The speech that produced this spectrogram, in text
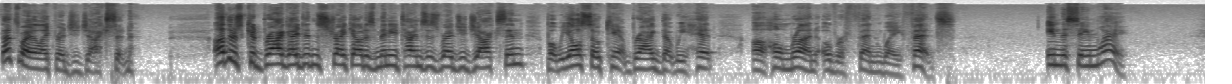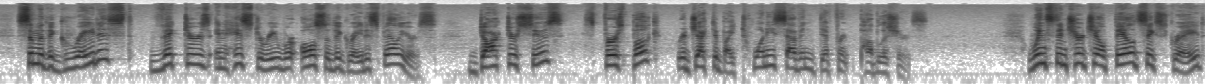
That's why I like Reggie Jackson. Others could brag I didn't strike out as many times as Reggie Jackson, but we also can't brag that we hit a home run over Fenway fence. In the same way, some of the greatest victors in history were also the greatest failures. Dr. Seuss, his first book, rejected by 27 different publishers. Winston Churchill failed sixth grade,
